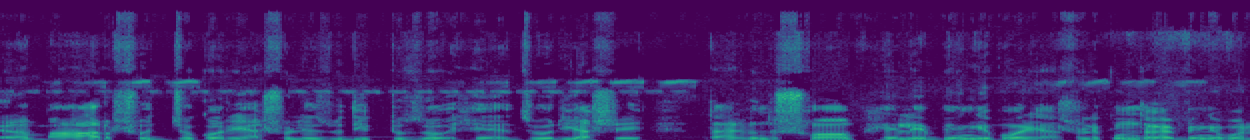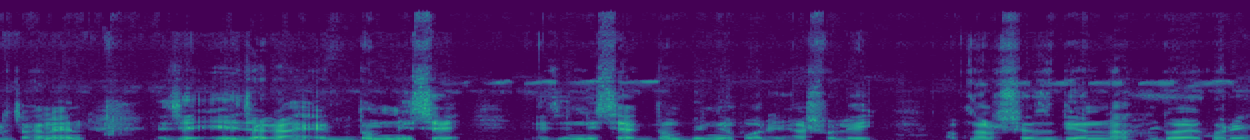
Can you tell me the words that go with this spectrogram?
এরা ভার সহ্য করে? আসলে যদি একটু জ- হে- জরি আসে, তাহলে কিন্তু সব হেলে ভেঙে পড়ে। আসলে কোন জায়গায় ভেঙে পড়ে জানেন? যে এই জায়গায় একদম নিচে, এই যে নিচে একদম ভেঙে পড়ে। আসলেই আপনারা সেচ দেন না, দয়া করে।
